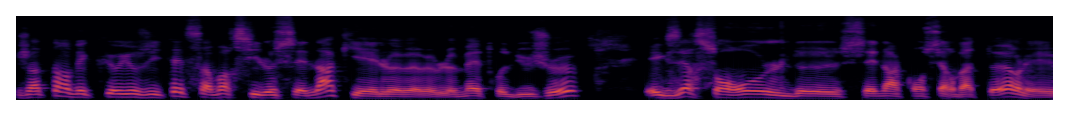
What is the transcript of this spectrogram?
j'attends avec curiosité de savoir si le Sénat, qui est le, maître du jeu, exerce son rôle de Sénat conservateur. Les,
